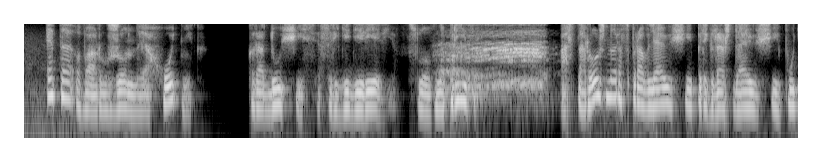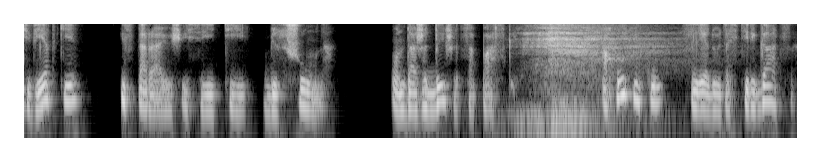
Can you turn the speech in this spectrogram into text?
– это вооруженный охотник, крадущийся среди деревьев, словно призрак осторожно расправляющий преграждающие путь ветки и старающийся идти бесшумно. Он даже дышит с опаской. Охотнику следует остерегаться,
